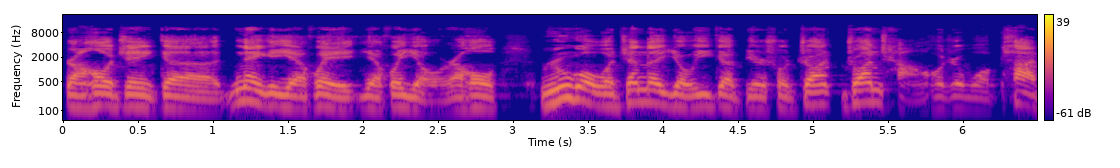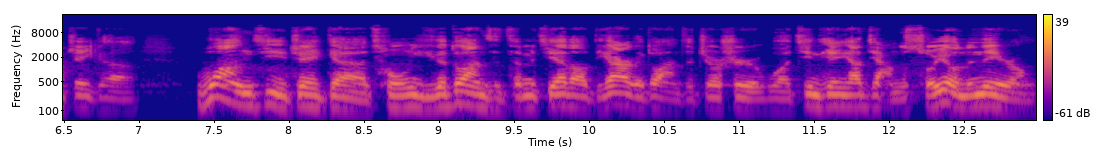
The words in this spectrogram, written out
然后这个那个也会也会有。然后如果我真的有一个，比如说专专场，或者我怕这个。忘记这个从一个段子怎么接到第二个段子，就是我今天要讲的所有的内容，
